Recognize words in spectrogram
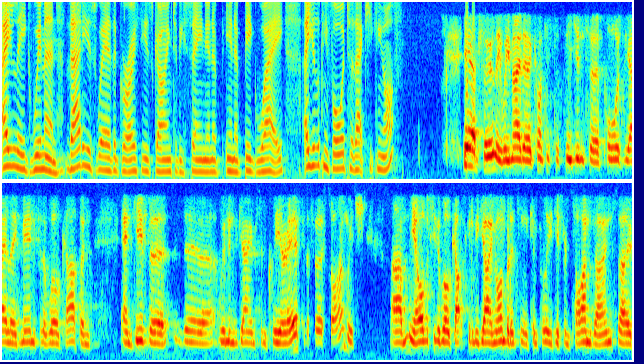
A League women, that is where the growth is going to be seen in a in a big way. Are you looking forward to that kicking off? Yeah, absolutely. We made a conscious decision to pause the A League men for the World Cup and and give the the women's game some clear air for the first time. Which, um, you know, obviously the World Cup's going to be going on, but it's in a completely different time zone. So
